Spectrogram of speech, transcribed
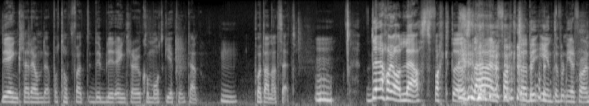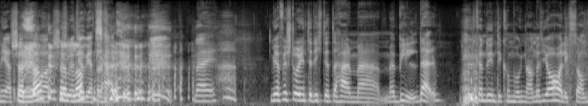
det är enklare om du är på topp för att det blir enklare att komma åt G-punkten mm. på ett annat sätt. Mm. Det har jag läst faktiskt. Det här är fakta, det är inte från erfarenhet. Källa, Så, källa. Jag vet det här. Nej. Men jag förstår inte riktigt det här med, med bilder. Hur kan du inte komma ihåg namnet? Jag har liksom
